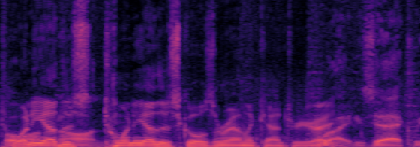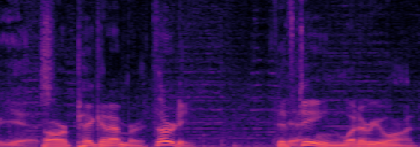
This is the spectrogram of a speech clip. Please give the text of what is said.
20 Oh, others, on. 20 other schools around the country, right? Right, exactly, yes. Or pick a number 30, 15, whatever you want.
